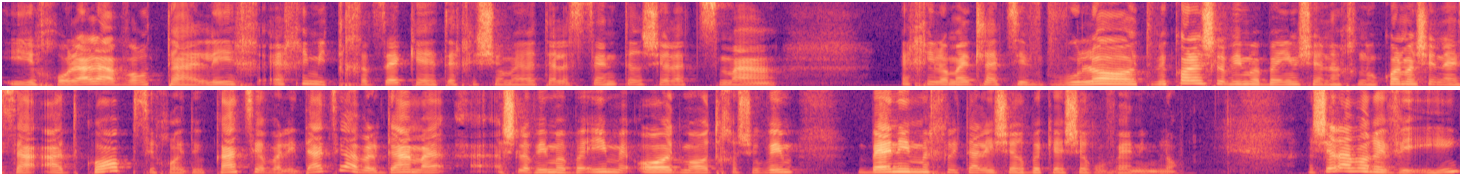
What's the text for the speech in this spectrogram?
היא יכולה לעבור תהליך, איך היא מתחזקת, איך היא שומרת על הסנטר של עצמה, איך היא לומדת להציב גבולות, וכל השלבים הבאים שאנחנו, כל מה שנעשה עד כה, פסיכואדוקציה, ולידציה, אבל גם השלבים הבאים מאוד מאוד חשובים, בין אם מחליטה להישאר בקשר ובין אם לא. השלב הרביעי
